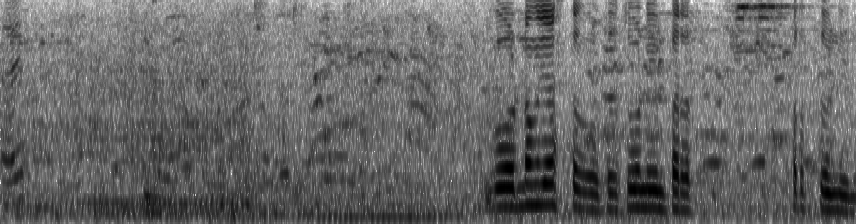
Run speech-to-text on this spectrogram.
काय गोड नको जास्त होतं तोंडीन परत परत तोंडीन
